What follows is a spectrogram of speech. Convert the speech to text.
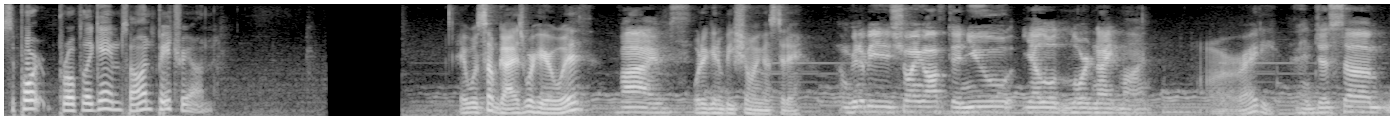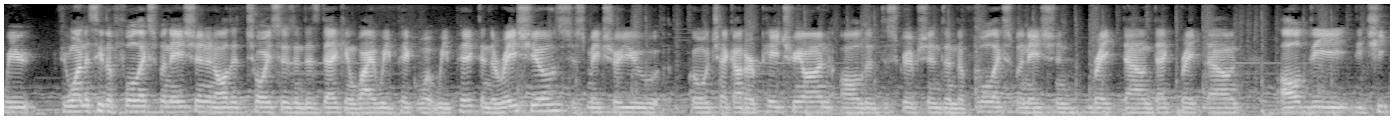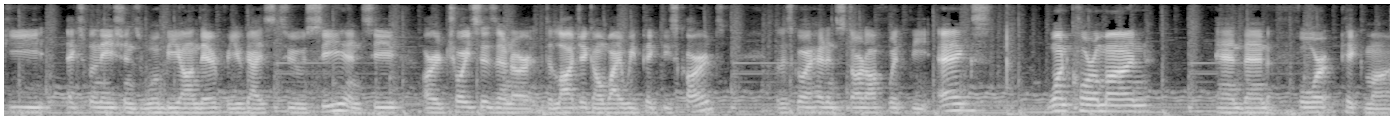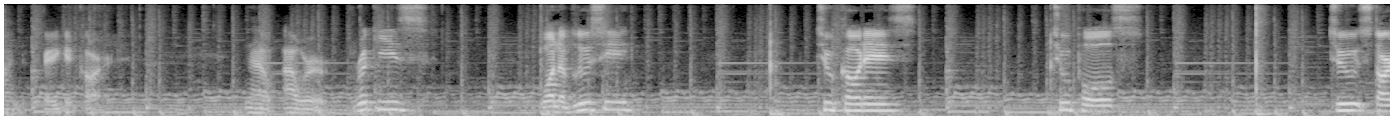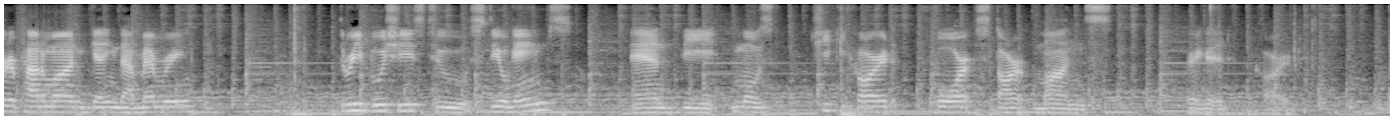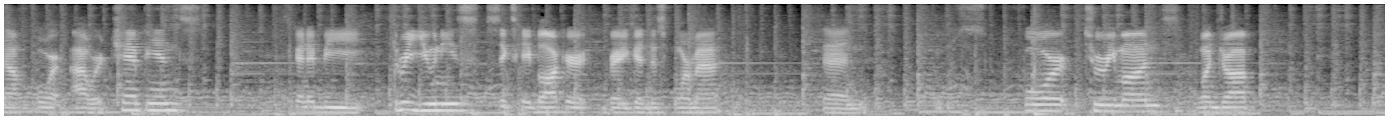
Support Pro Play Games on Patreon. Hey, what's up, guys? We're here with. Vibes. What are you going to be showing us today? I'm gonna be showing off the new yellow Lord Knight Knightmon. Alrighty. And just um, we, if you want to see the full explanation and all the choices in this deck and why we pick what we picked and the ratios, just make sure you go check out our Patreon. All the descriptions and the full explanation, breakdown, deck breakdown, all the the cheeky explanations will be on there for you guys to see and see our choices and our the logic on why we picked these cards. But let's go ahead and start off with the eggs one Koromon, and then four Pikmon. Very good card. Now our rookies, one of Lucy, two Codes, two Pulse, two starter Patamon getting that memory, three Bushis to steal games, and the most cheeky card, four Star Mons. Very good card. Now for our champions, it's gonna be three unis, 6k blocker, very good this format. Then oops, four Turimons, one drop,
